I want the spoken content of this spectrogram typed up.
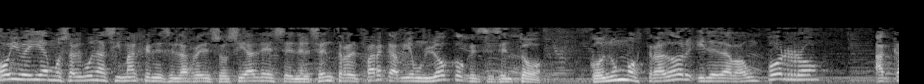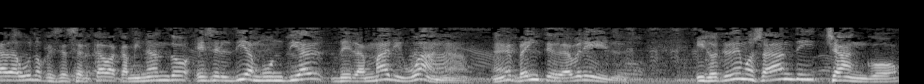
Hoy veíamos algunas imágenes en las redes sociales. En el Central Park había un loco que se sentó con un mostrador y le daba un porro a cada uno que se acercaba caminando. Es el Día Mundial de la Marihuana, ¿eh? 20 de abril. Y lo tenemos a Andy Chango.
